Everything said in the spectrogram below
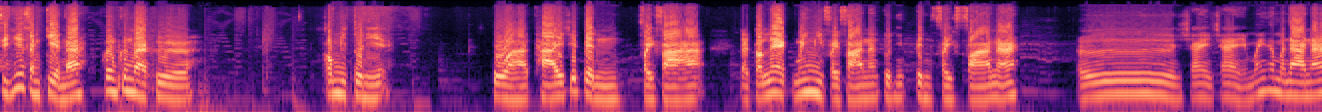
สิ่งที่สังเกตนะ เพิ่มขึ้นมาคือเขามีตัวนี้ ตัวท้ายที่เป็นไฟฟ้า แต่ตอนแรกไม่มีไฟฟ้านะ ตัวนี้เป็นไฟฟ้านะ เออ ใช่ใช่ไม่ธรรมดานะ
